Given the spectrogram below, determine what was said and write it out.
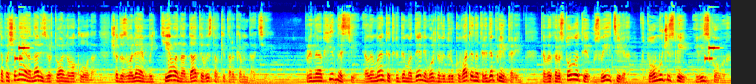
та починає аналіз віртуального клона, що дозволяє миттєво надати виставки та рекомендації. При необхідності елементи 3D-моделі можна віддрукувати на 3D-принтері та використовувати у своїх цілях, в тому числі і військових.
